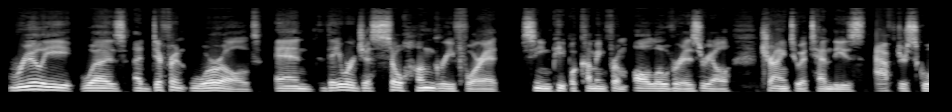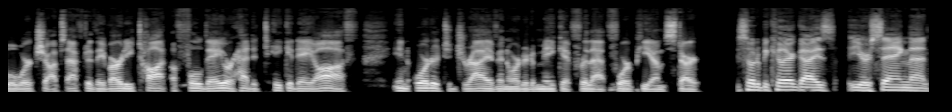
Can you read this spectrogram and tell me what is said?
really was a different world and they were just so hungry for it seeing people coming from all over Israel trying to attend these after school workshops after they've already taught a full day or had to take a day off in order to drive in order to make it for that 4 p.m. start. So to be clear, guys, you're saying that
